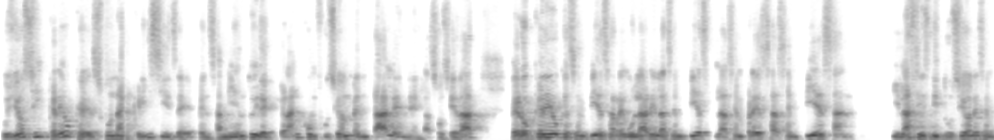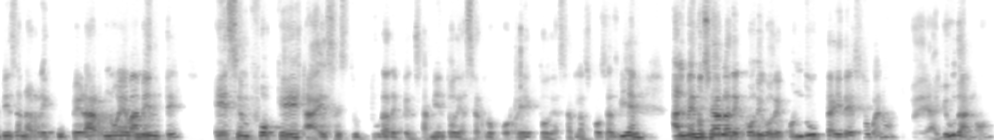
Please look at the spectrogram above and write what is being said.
pues yo sí creo que es una crisis de pensamiento y de gran confusión mental en, la sociedad, pero creo que se empieza a regular y las, las empresas empiezan y las instituciones empiezan a recuperar nuevamente ese enfoque a esa estructura de pensamiento de hacer lo correcto, de hacer las cosas bien. Al menos se habla de código de conducta y de esto, bueno, eh, ayuda, ¿no?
